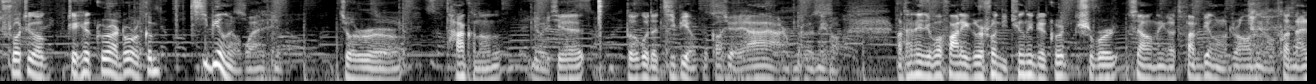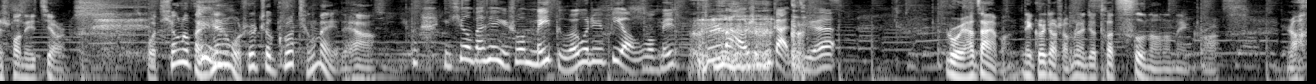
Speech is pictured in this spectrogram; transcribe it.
说这个这些歌啊都是跟疾病有关系的，就是他可能有一些得过的疾病，就高血压呀、什么的那种。然后他那就给我发了一歌，说你听听这歌是不是像那个犯病了之后那种特难受那劲儿。我听了半天，我说这歌挺美的呀，你听了半天，你说没得过这病，我没不知道什么感觉。陆爷还在吗？那歌叫什么来着？就特刺挠的那歌。然后，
